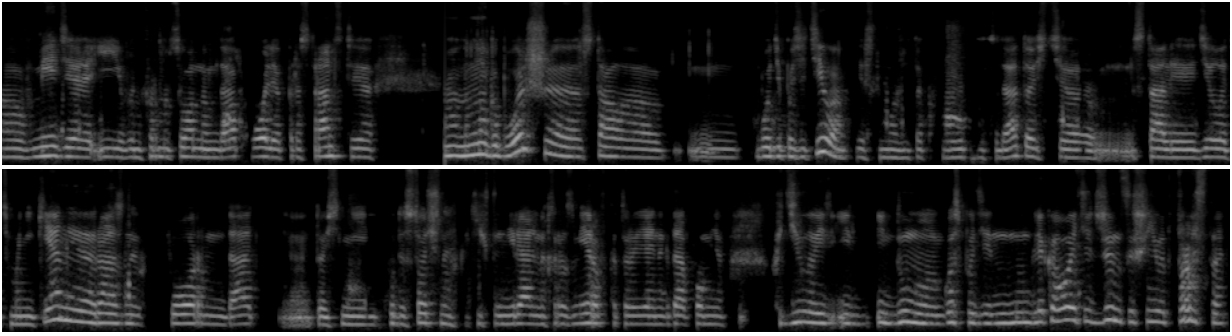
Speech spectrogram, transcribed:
в медиа и в информационном да, поле, пространстве а, намного больше стало бодипозитива, если можно так выразиться, да, то есть э, стали делать манекены разных форм, да, э, то есть не худосочных, каких-то нереальных размеров, которые я иногда помню, ходила и, и, и думала, господи, ну для кого эти джинсы шьют просто?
